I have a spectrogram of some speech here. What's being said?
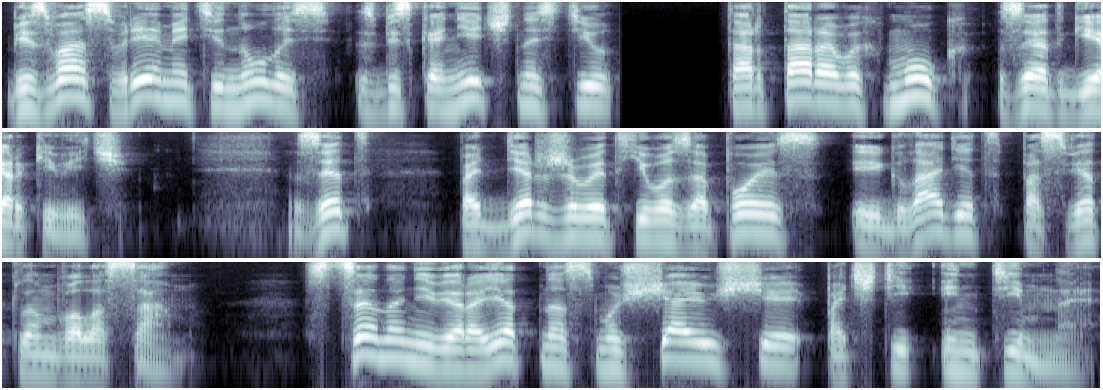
Без вас время тянулось с бесконечностью тартаровых мук, Зет Геркевич. Зет поддерживает его за пояс и гладит по светлым волосам. Сцена невероятно смущающая, почти интимная.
